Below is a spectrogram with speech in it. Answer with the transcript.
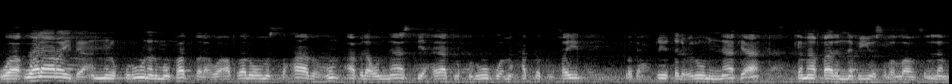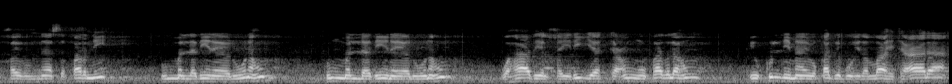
ولا ريب أن القرون المفضلة وأفضلهم الصحابة هم أبلغ الناس في حياة القلوب ومحبة الخير وتحقيق العلوم النافعة. كما قال النبي صلى الله عليه وسلم خير الناس قرني ثم الذين يلونهم ثم الذين يلونهم وهذه الخيرية تعم فضلهم في كل ما يقرب إلى الله تعالى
